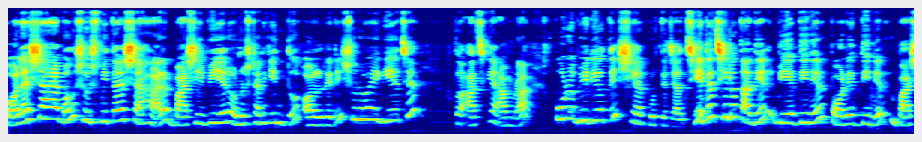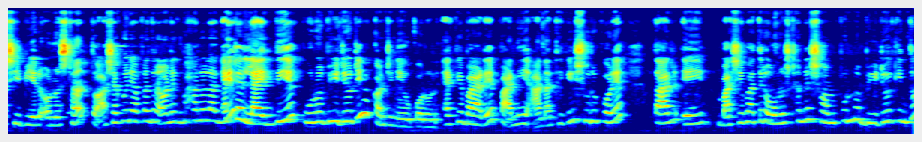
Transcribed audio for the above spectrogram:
পলাশ সাহা এবং সুস্মিতা সাহার বাসি বিয়ের অনুষ্ঠান কিন্তু অলরেডি শুরু হয়ে গিয়েছে। তো আজকে আমরা পুরো ভিডিওতে শেয়ার করতে যাচ্ছি। এটা ছিল তাদের বিয়ের দিনের পরের দিনের বাসি বিয়ের অনুষ্ঠান। তো আশা করি আপনাদের অনেক ভালো লাগবে। একটা লাইক দিয়ে পুরো ভিডিওটি কন্টিনিউ করুন। একেবারে পানি আনা থেকে শুরু করে তার এই বাসি ভাতের অনুষ্ঠানের সম্পূর্ণ ভিডিও কিন্তু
